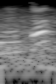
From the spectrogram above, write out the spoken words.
на тот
